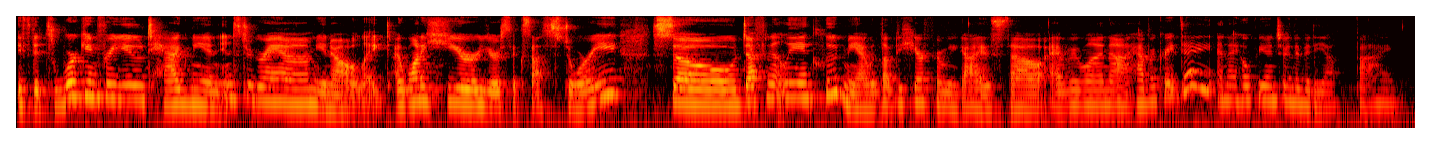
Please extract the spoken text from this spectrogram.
if it's working for you, tag me in Instagram, you know, like I want to hear your success story. So definitely include me. I would love to hear from you guys. So everyone uh, have a great day and I hope you enjoy the video. Bye.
